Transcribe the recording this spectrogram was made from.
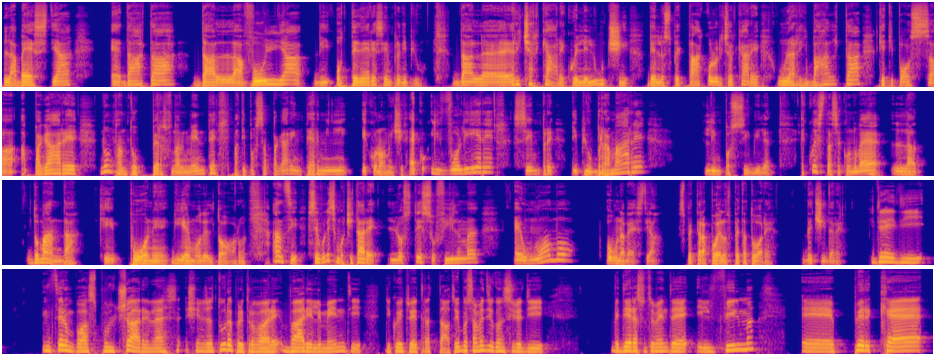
la bestia, è data dalla voglia di ottenere sempre di più, dal ricercare quelle luci dello spettacolo, ricercare una ribalta che ti possa appagare non tanto personalmente, ma ti possa appagare in termini economici. Ecco, il volere sempre di più, bramare l'impossibile. E questa, secondo me, la domanda che pone Guillermo del Toro. Anzi, se volessimo citare lo stesso film, è un uomo o una bestia? Spetterà poi allo spettatore decidere. direi di iniziare un po' a spulciare nella sceneggiatura per ritrovare vari elementi di cui tu hai trattato. Io personalmente vi consiglio di vedere assolutamente il film eh, perché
